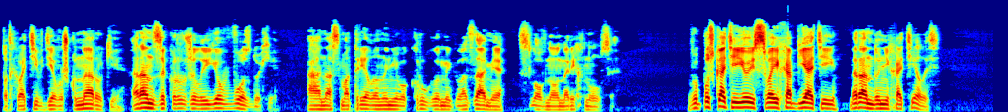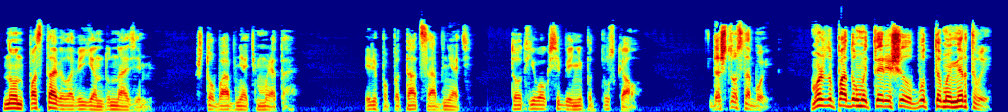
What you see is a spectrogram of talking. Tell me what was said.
Подхватив девушку на руки, Ранд закружил ее в воздухе, а она смотрела на него круглыми глазами, словно он орехнулся. Выпускать ее из своих объятий Ранду не хотелось, но он поставил Авиенду на земь, чтобы обнять Мэта Или попытаться обнять. Тот его к себе не подпускал. «Да что с тобой? Можно подумать, ты решил, будто мы мертвы.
